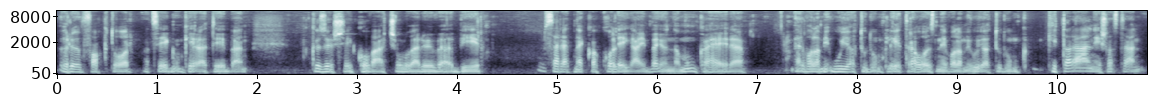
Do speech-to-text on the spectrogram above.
örömfaktor a cégünk életében. Közösség kovácsoló erővel bír, szeretnek a kollégáim bejönni a munkahelyre, mert valami újat tudunk létrehozni, valami újat tudunk kitalálni, és aztán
